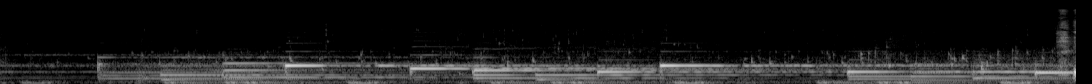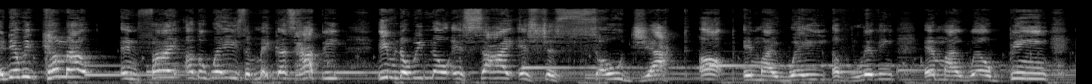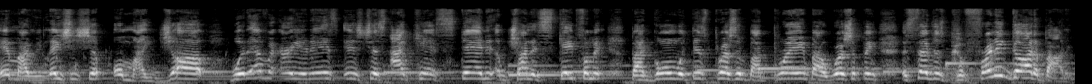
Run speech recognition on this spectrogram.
And then we come out and find other ways to make us happy, even though we know inside it's just so jacked up in my way of living, in my well being, in my relationship, on my job, whatever area it is, it's just I can't stand it. I'm trying to escape from it by going with this person, by praying, by worshiping, instead of just confronting God about it.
